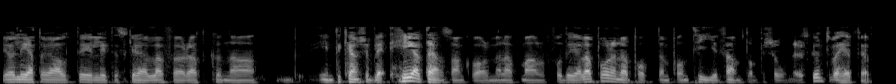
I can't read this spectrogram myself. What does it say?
jag letar ju alltid lite skrälla för att kunna, inte kanske bli helt ensam kvar, men att man får dela på den där potten på en 10-15 personer. Det skulle inte vara helt fel.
